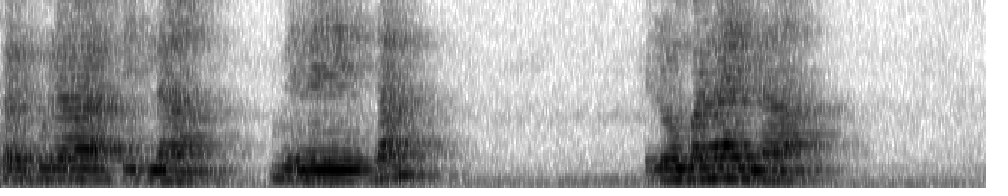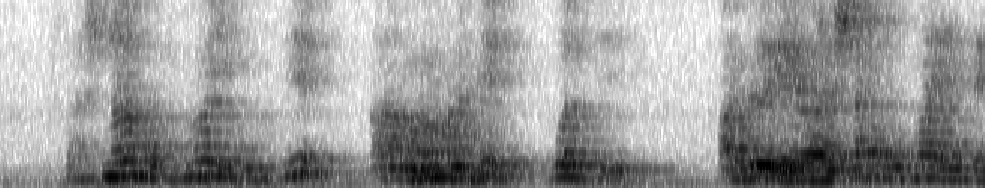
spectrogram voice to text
ಕರ್ಪೂರ ಇಲ್ಲ ಆಮೇಲೆ ಎಂತ? ಲೋಬನ ಇಲ್ಲ. ಅರ್ಶಿನ ಕುಂಕುಮ ಈ ಬುತ್ತಿ ಕಡ್ಡಿ ಬತ್ತಿ ಅದು ಅರ್ಶಿನ ಕುಂಕುಮ ಐತೆ.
